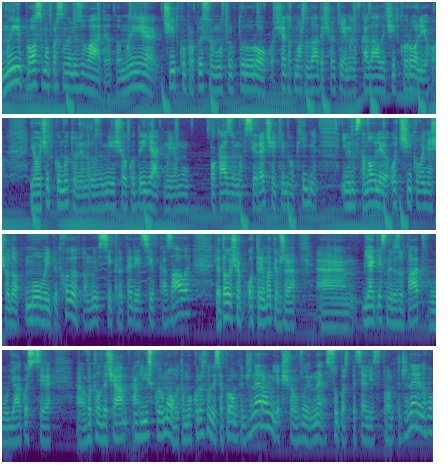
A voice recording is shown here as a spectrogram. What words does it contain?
Ми просимо персоналізувати, тобто ми чітко прописуємо структуру уроку. Ще тут можна дати, що окей, ми вказали чітко роль його, його чітку мету. Він розуміє, що куди і як. Ми йому показуємо всі речі, які необхідні, і він встановлює очікування щодо мови і підходу. Тобто ми всі критерії ці вказали для того, щоб отримати вже е, якісний результат у якості викладача англійської мови. Тому користуйтеся промпт-інженером, якщо ви не суперспеціаліст в промпт-інженерінгу,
